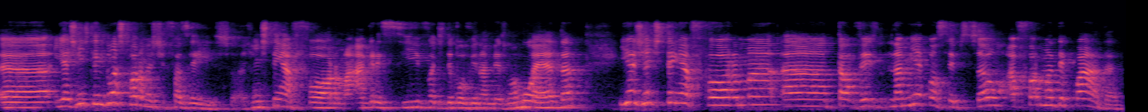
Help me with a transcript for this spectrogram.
Uh, e a gente tem duas formas de fazer isso. A gente tem a forma agressiva de devolver na mesma moeda e a gente tem a forma, uh, talvez, na minha concepção, a forma adequada,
